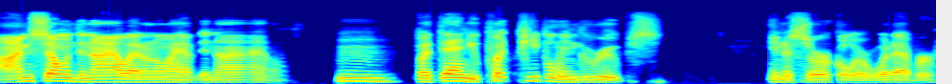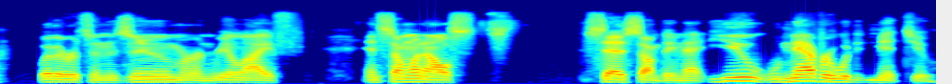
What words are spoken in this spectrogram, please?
I'm so in denial, I don't know I have denial. Mm. But then you put people in groups in a circle or whatever whether it's in Zoom or in real life, and someone else says something that you never would admit to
